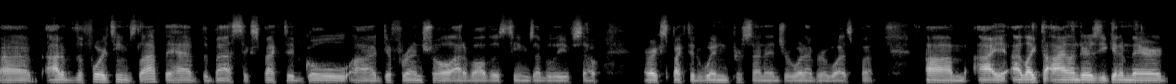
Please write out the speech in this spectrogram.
uh, out of the four teams left, they have the best expected goal uh, differential out of all those teams, I believe. So or expected win percentage or whatever it was. But um, I I like the Islanders. You get them there,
